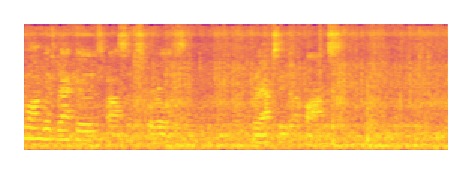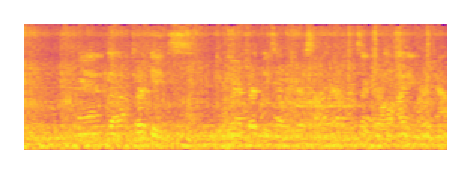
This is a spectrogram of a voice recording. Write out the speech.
along with raccoons, possums, squirrels, perhaps even a fox, uh, turkeys. We have turkeys over here somewhere. Looks like they're all hiding right now.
